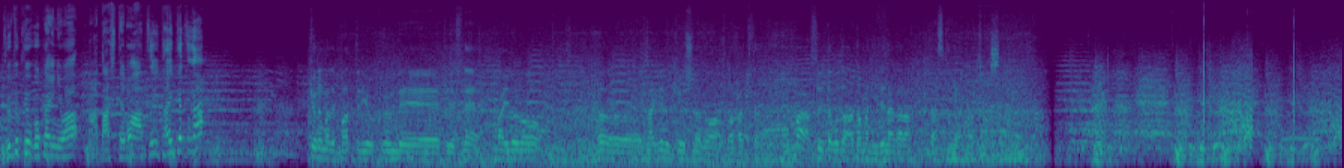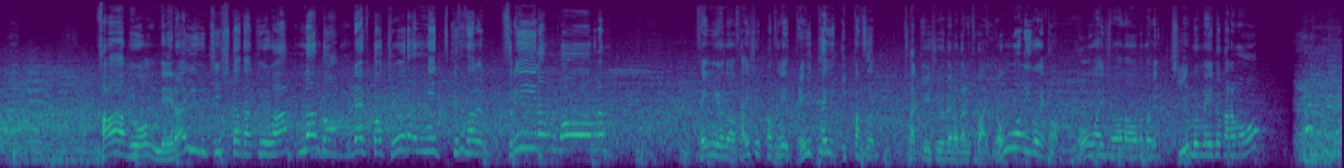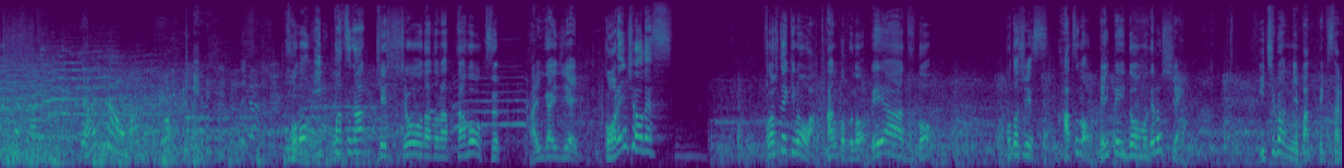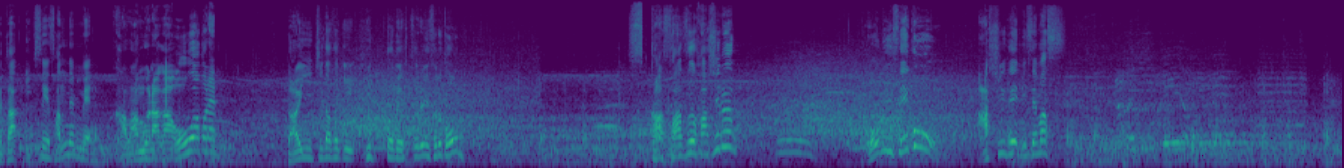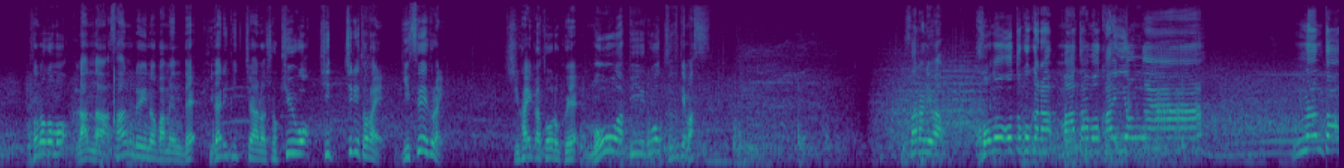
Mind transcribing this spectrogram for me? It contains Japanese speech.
続く5回にはまたしても熱い対決が。去年までバッテリーを組んでてですね、まあ、いろいろ投げる球種などは分かってたので、まあ、そういったことを頭に入れながら打席には立ちました。カーブを狙い撃ちした打球はなんとレフト中段に突き刺さるスリーランホームラン。戦友の再出発に手痛い一発。北九州での打率は4割超えと好相性の男にチームメイトからも。この一発が決勝打となったホークス。対外試合5連勝です。そして昨日は韓国のベアーズと今年初の PayPay ドームでの試合。1番に抜擢された育成3年目河村が大暴れ。第1打席ヒットで出塁するとすかさず走る。盗塁成功。足で見せます。その後もランナー三塁の場面で左ピッチャーの初球をきっちり捉え犠牲フライ。支配下登録へ猛アピールを続けます。さらにはこの男からまたも快音が。なんと甲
